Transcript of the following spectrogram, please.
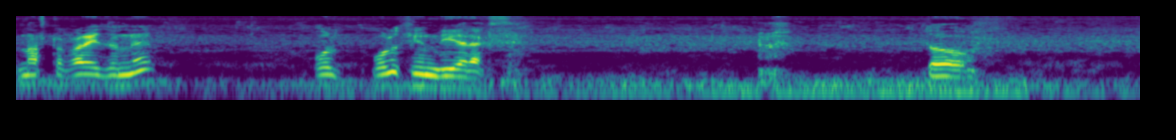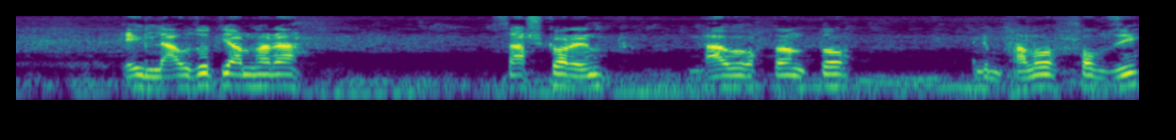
নষ্ট করে, এই জন্যে পল- পলিথিন দিয়ে রাখছে। তো এই লাউ যদি আপনারা চাষ করেন, লাউ অত্যন্ত একটি ভালো সবজি।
